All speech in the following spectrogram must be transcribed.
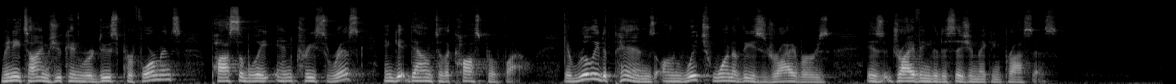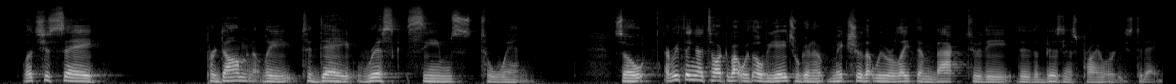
many times you can reduce performance, possibly increase risk, and get down to the cost profile. It really depends on which one of these drivers is driving the decision making process. Let's just say predominantly today, risk seems to win. So everything I talk about with OVH, we're going to make sure that we relate them back to the, the, the business priorities today.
